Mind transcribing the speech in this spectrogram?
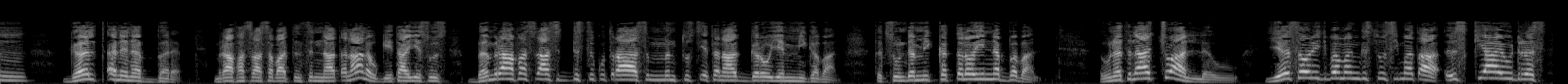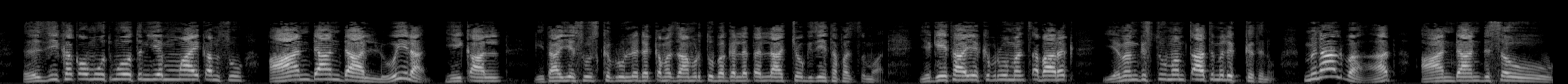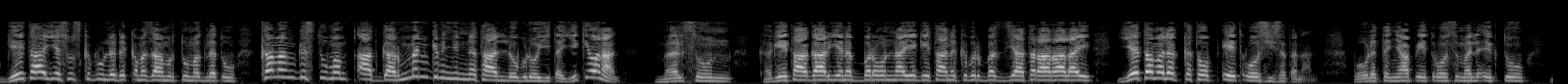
ገልጠን ነበረ። ምዕራፍ 17ን ስናጠና ነው ጌታ ኢየሱስ በምዕራፍ 16 ቁጥር 28 ውስጥ የተናገረው የሚገባን። ጥቅሱ እንደሚከተለው ይነበባል። እውነት እላችኋለሁ የሰው ልጅ በመንግሥቱ ሲመጣ እስኪያዩ ድረስ እዚህ ከቆሙት ሞትን የማይቀምሱ አንዳንድ አሉ ይላል። ይህ ቃል ጌታ ኢየሱስ ክብሩን ለደቀ መዛሙርቱ በገለጠላቸው ጊዜ ተፈጽሟል። የጌታ የክብሩ መንጸባረቅ የመንግሥቱ መምጣት ምልክት ነው። ምናልባት አንዳንድ ሰው ጌታ ኢየሱስ ክብሩን ለደቀ መዛሙርቱ መግለጡ ከመንግሥቱ መምጣት ጋር ምን ግንኙነት አለው ብሎ ይጠይቅ ይሆናል። መልሱን ከጌታ ጋር የነበረውና የጌታን ክብር በዚያ ተራራ ላይ የተመለከተው ጴጥሮስ ይሰጠናል። በሁለተኛ ጴጥሮስ መልእክቱ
